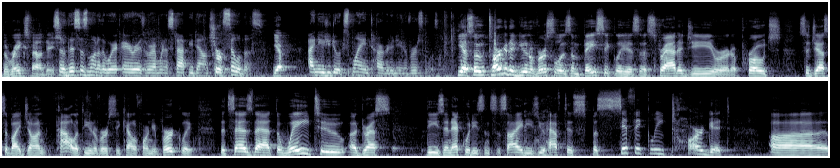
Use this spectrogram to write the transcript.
the Raikes Foundation. So, this is one of the areas where I'm going to stop you down for the syllabus. Yep. I need you to explain targeted universalism. Yeah, so targeted universalism basically is a strategy or an approach suggested by John Powell at the University of California, Berkeley, that says that the way to address these inequities in societies, you have to specifically target uh,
